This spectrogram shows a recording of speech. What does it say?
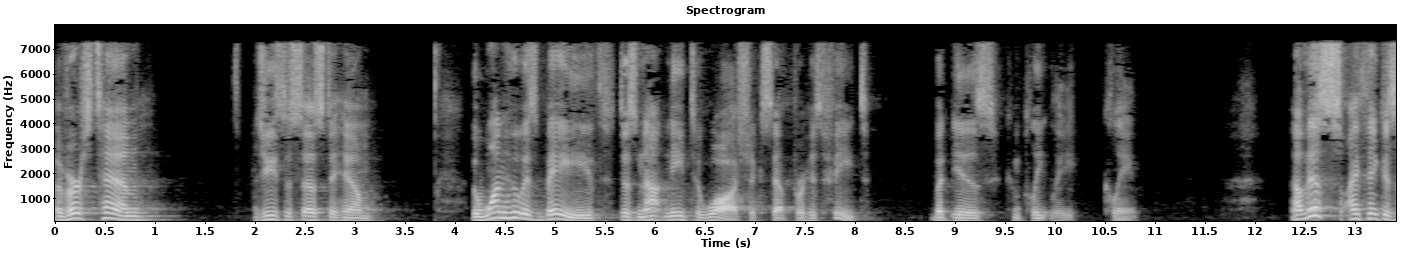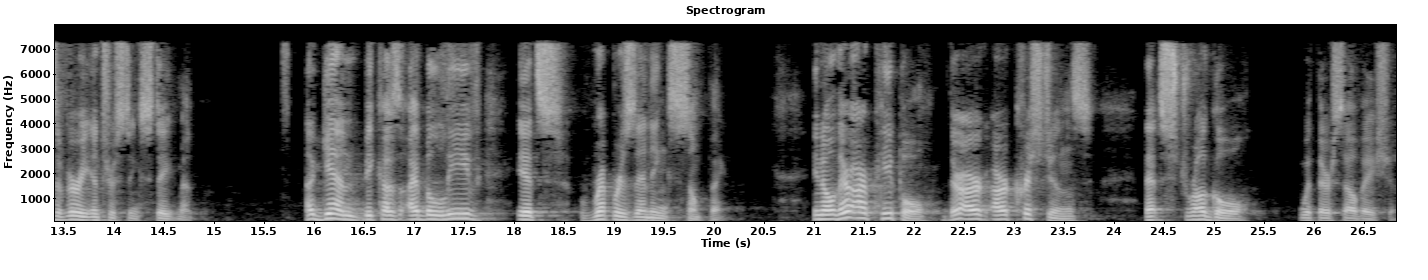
verse 10, Jesus says to him, the one who is bathed does not need to wash except for his feet, but is completely clean. Now, this, I think, is a very interesting statement. Again, because I believe it's representing something. You know, there are people, there are, are Christians that struggle with their salvation.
